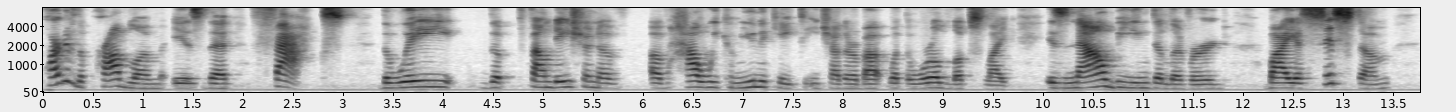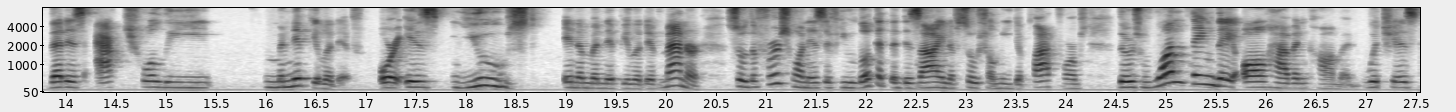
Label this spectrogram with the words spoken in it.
part of the problem is that facts the way the foundation of of how we communicate to each other about what the world looks like is now being delivered by a system that is actually manipulative or is used in a manipulative manner. So the first one is if you look at the design of social media platforms, there's one thing they all have in common, which is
